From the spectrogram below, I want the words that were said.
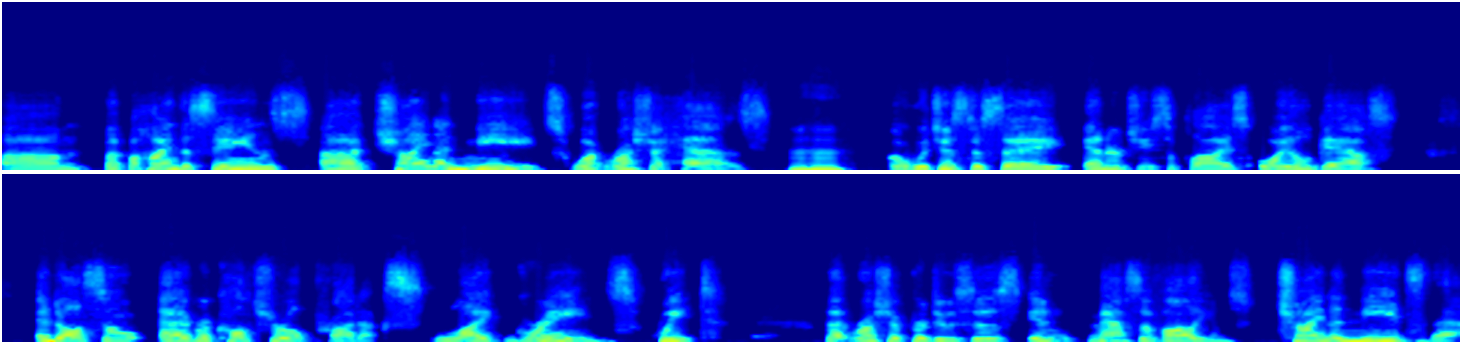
Um, but behind the scenes, uh, China needs what Russia has, mm-hmm. Uh, which is to say, energy supplies, oil, gas, and also agricultural products like grains, wheat, that Russia produces in massive volumes. China needs that,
